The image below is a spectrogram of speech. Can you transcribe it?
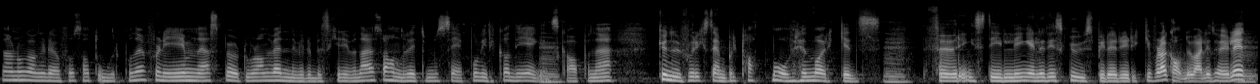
Det er noen ganger det å få satt ord på det. fordi når jeg spurte hvordan venner ville beskrive deg, så handler det litt om å se på hvilke av de egenskapene kunne du f.eks. tatt med over i en markedsføringsstilling eller i skuespilleryrket, for da kan du være litt høylytt.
